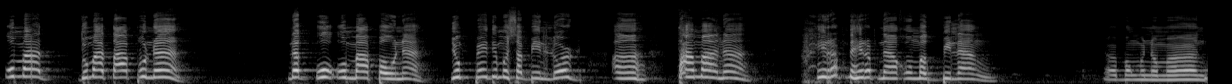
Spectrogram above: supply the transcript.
umad, dumatapo na. Nag-uumapaw na. Yung pwede mo sabihin, Lord, ah, tama na. Hirap na hirap na akong magbilang. Abang mo naman.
